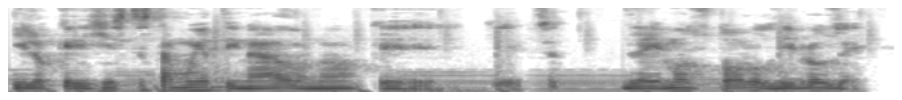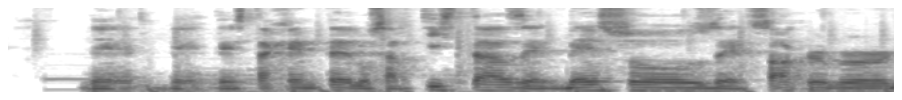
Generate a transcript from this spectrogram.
y lo que dijiste está muy atinado, ¿no? Que, leemos todos los libros de, de, de, esta gente, de los artistas, de Besos, de Zuckerberg.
